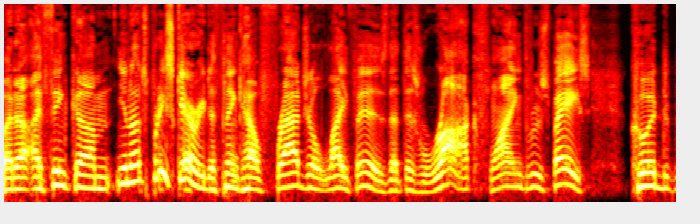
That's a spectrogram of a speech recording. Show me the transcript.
But uh, I think, um, you know, it's pretty scary to think how fragile life is that this rock flying through space could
